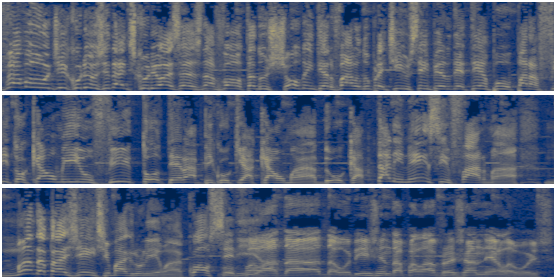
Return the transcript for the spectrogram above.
Vamos de curiosidades curiosas na volta do show do intervalo do Pretinho, sem perder tempo para Fitocalme e o fitoterápico que acalma do Catarinense Farma. Manda pra gente, Magro Lima, qual Vou seria? falar da, da origem da palavra janela hoje.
